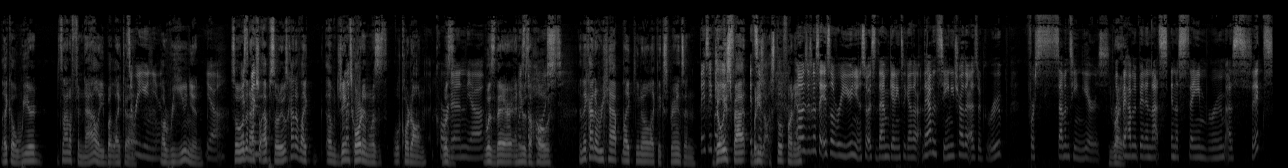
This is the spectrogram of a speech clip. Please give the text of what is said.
like a weird it's not a finale but like a, a reunion. a reunion yeah. so it was It's an actual episode it was kind of like um, james Like- gordon was well, Corden was, Corden, yeah. was there and he Was was the a host. host. And they kind of recap like you know like the experience and Basically, Joey's it's- fat it's but he's a- still funny. I was just gonna say it's a reunion, so it's them getting together. They haven't seen each other as a group for 17 years. Like, Right. they haven't been in that in the same room as six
